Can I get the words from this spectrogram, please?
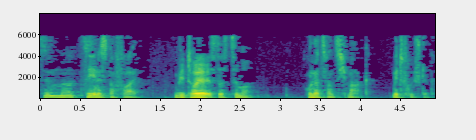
Zimmer 10 ist noch frei. Wie teuer ist das Zimmer? 120 Mark. Mit Frühstück.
